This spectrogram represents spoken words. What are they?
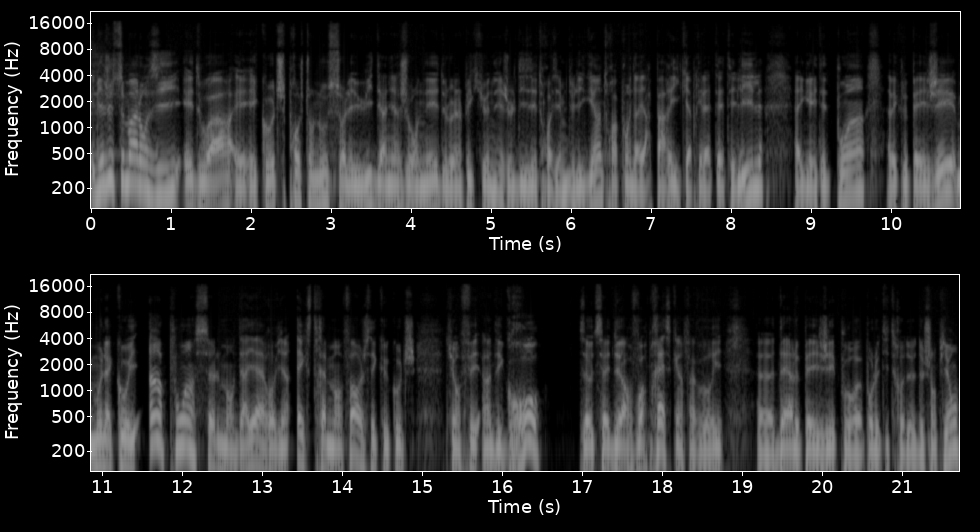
Eh bien justement, allons-y, Edouard et, coach, projetons-nous sur les huit dernières journées de l'Olympique lyonnais. Je le disais, troisième de Ligue 1, trois points derrière Paris qui a pris la tête et Lille, à égalité de points avec le PSG. Monaco est un point seulement derrière, elle revient extrêmement fort. Je sais que coach, tu en fais un des gros outsiders, voire presque un favori euh, derrière le PSG pour, euh, pour le titre de, champion.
